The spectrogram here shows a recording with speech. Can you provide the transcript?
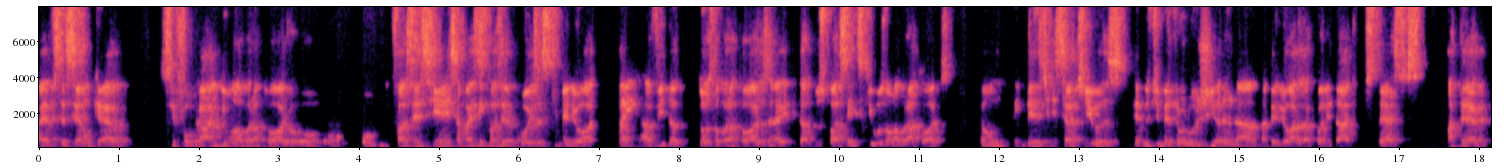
A FCC não quer se focar em um laboratório ou, ou, fazer ciência, mas em fazer coisas que melhorem a vida dos laboratórios né, e dos pacientes que usam laboratórios. Então, tem desde iniciativas em termos de metrologia, né, na, na melhora da qualidade dos testes, até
